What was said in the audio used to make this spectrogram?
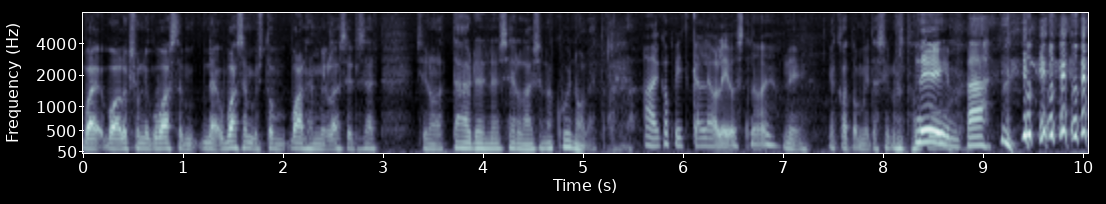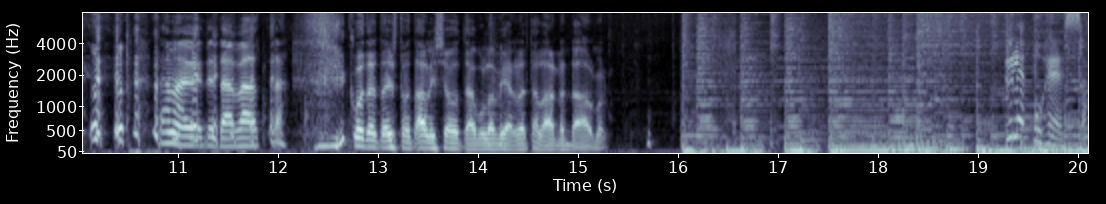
Vai, vai oliko sun niinku vasem, vasemmiston vanhemmilla sillä että sinä olet täydellinen sellaisena kuin olet, Anna? Aika pitkälle oli just noin. Niin, ja kato mitä sinusta on tullut. Niinpä. Tämä yritetään välttää. Kuunteletaan ystävät Ali Showta ja mulla on vieraana täällä Anna Dalman. Ylepuheessa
